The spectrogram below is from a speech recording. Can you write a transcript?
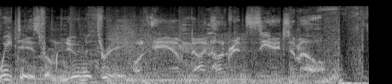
weekdays from noon to three on AM 900 CHML.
